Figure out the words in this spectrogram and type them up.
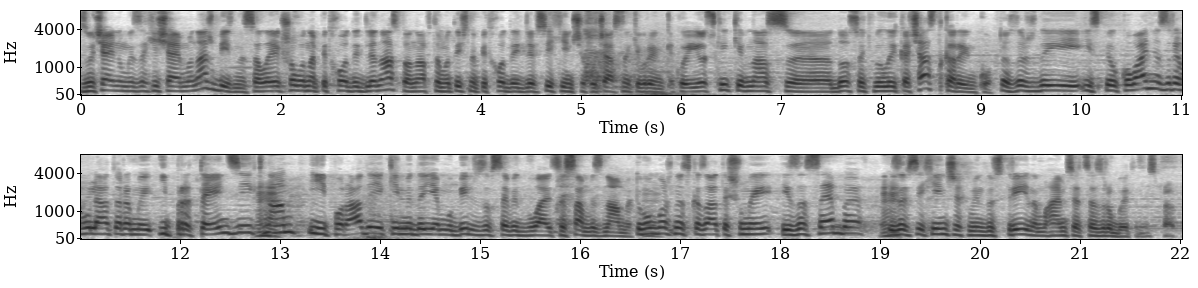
Звичайно, ми захищаємо наш бізнес, але якщо вона підходить для нас, то вона автоматично підходить для всіх інших учасників ринку. І оскільки в нас е, досить велика частка ринку, то завжди і спілкування з регуляторами, і претензії к нам, і поради, які ми даємо, більш за все відбуваються саме з нами. Тому можна сказати, що ми і за себе, і за всіх інших в індустрії намагаємося це зробити. Насправді.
